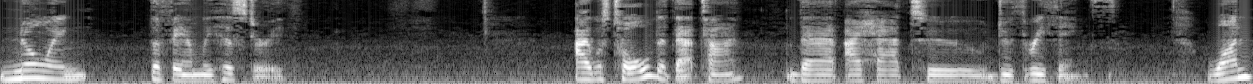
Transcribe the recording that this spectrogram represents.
knowing the family history. I was told at that time that I had to do three things. One,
